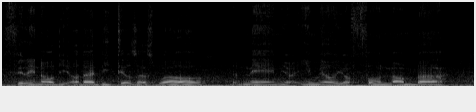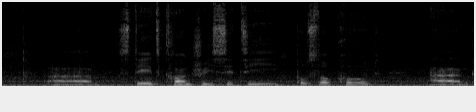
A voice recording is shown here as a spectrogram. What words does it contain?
fill in all the other details as well. Your name your email your phone number um, state country city postal code and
